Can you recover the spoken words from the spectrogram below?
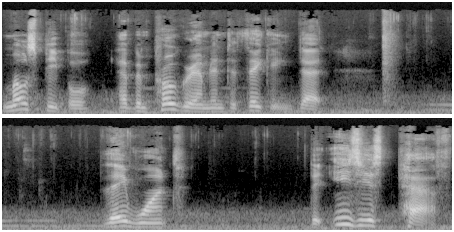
most people have been programmed into thinking that they want the easiest path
